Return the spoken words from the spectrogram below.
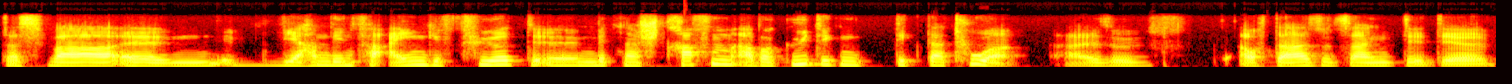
das war, ähm, wir haben den Verein geführt äh, mit einer straffen, aber gütigen Diktatur. Also auch da sozusagen der, der,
